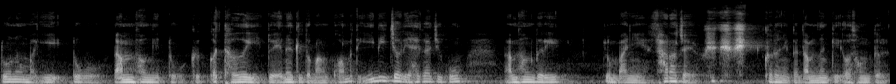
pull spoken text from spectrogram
또는 막 이 또 남성이 또 그 끝의 또 얘네들도 많고 아무튼 이리저리 해가지고 남성들이 좀 많이 사라져요. 휙휙휙 그러니까 남는 게 여성들.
